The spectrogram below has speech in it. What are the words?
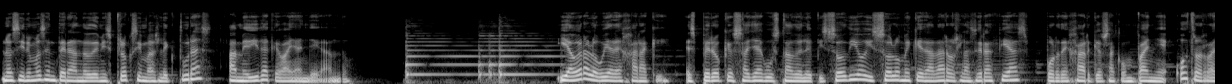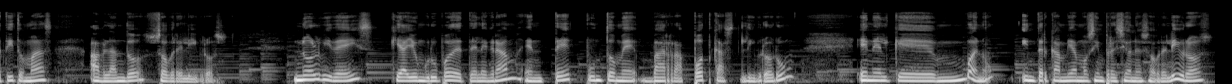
nos iremos enterando de mis próximas lecturas a medida que vayan llegando. Y ahora lo voy a dejar aquí. Espero que os haya gustado el episodio y solo me queda daros las gracias por dejar que os acompañe otro ratito más hablando sobre libros. No olvidéis que hay un grupo de Telegram en t.me barra podcast librorum en el que, bueno, intercambiamos impresiones sobre libros,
